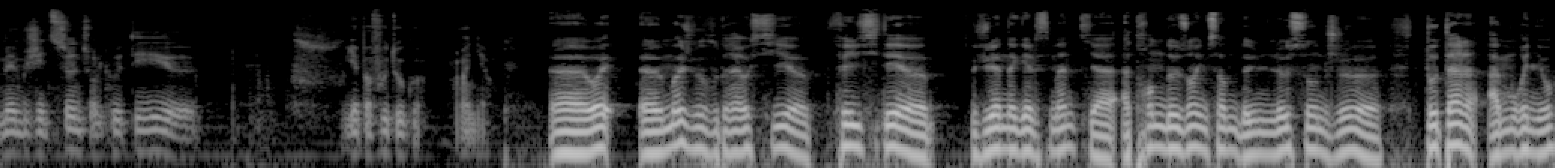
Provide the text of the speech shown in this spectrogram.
même Jetson sur le côté, il n'y a pas photo quoi, on va dire. Ouais, moi je voudrais aussi féliciter Julian Nagelsmann qui a à 32 ans, il me semble, donne une leçon de jeu euh, totale à Mourinho.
